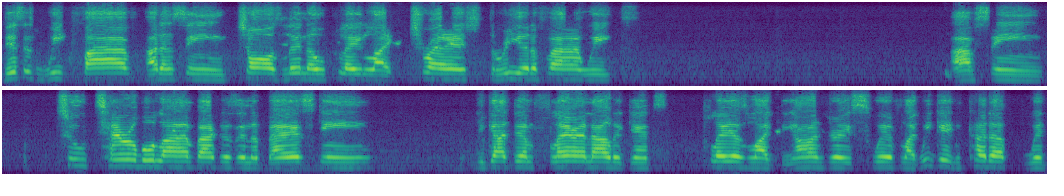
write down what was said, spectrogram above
this is week five. I done seen Charles Leno play like trash three of the five weeks. I've seen two terrible linebackers in a bad scheme. You got them flaring out against players like D'Andre Swift. Like we getting cut up with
